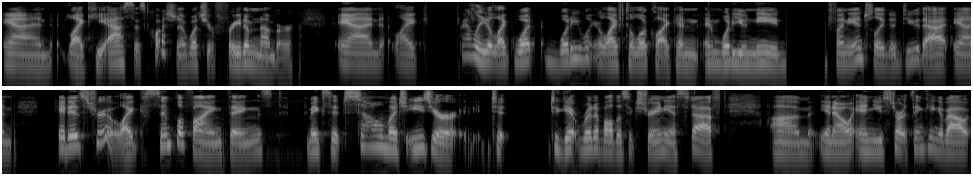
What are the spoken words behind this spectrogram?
And like he asked this question of what's your freedom number? And like really like what what do you want your life to look like? And and what do you need financially to do that? And it is true. Like simplifying things makes it so much easier to to get rid of all this extraneous stuff um you know and you start thinking about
